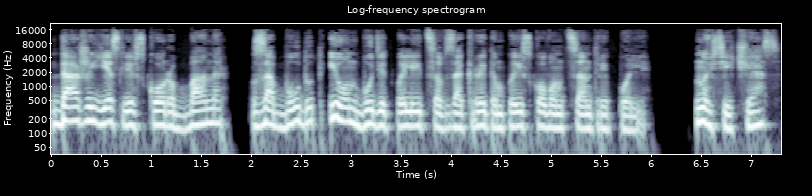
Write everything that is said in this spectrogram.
Даже если скоро баннер забудут, и он будет пылиться в закрытом поисковом центре Полли. Но сейчас,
